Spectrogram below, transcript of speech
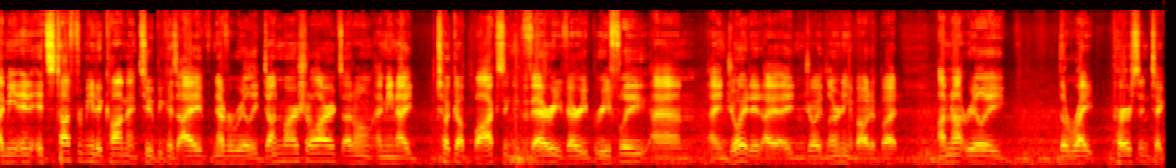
I mean, it, it's tough for me to comment too because I've never really done martial arts. I don't. I mean, I took up boxing very very briefly. Um, I enjoyed it. I, I enjoyed learning about it, but I'm not really the right person to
